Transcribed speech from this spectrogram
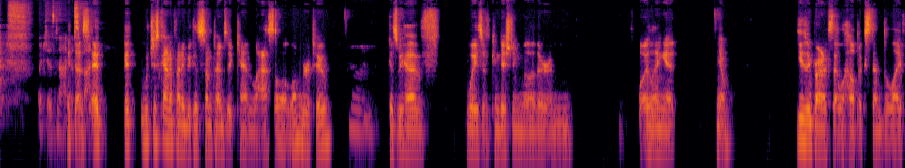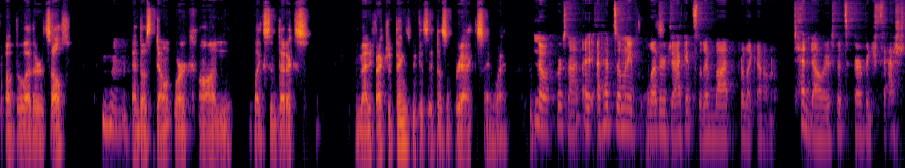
which is not. It as does. fun. It it which is kind of funny because sometimes it can last a lot longer too. Hmm. because we have ways of conditioning the leather and oiling it, you know, using products that will help extend the life of the leather itself. Mhm. And those don't work on like synthetics manufactured things because it doesn't react the same way. No, of course not. I, I've had so many leather jackets that I bought for like I don't know ten dollars, but it's garbage fast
